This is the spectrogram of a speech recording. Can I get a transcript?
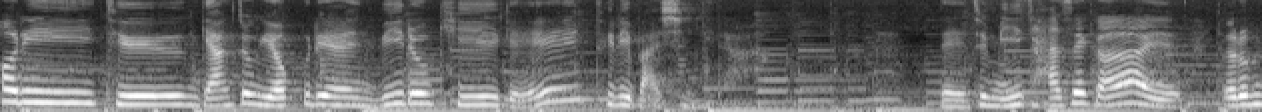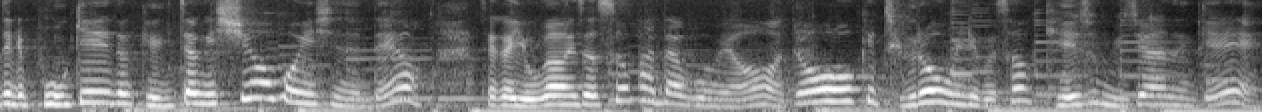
허리, 등, 양쪽 옆구리는 위로 길게 들이마십니다. 네, 지금 이 자세가 여러분들이 보기에도 굉장히 쉬워 보이시는데요. 제가 요가원에서 수업하다 보면 이렇게 들어 올리고서 계속 유지하는 게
